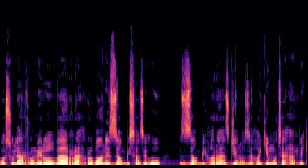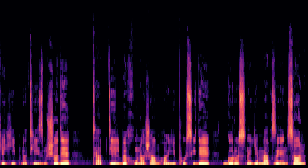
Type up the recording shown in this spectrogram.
اصولا رومرو و رهروان زامبی ساز او زامبی ها را از جنازه های متحرک هیپنوتیزم شده تبدیل به خوناشام هایی پوسیده گرسنه مغز انسان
